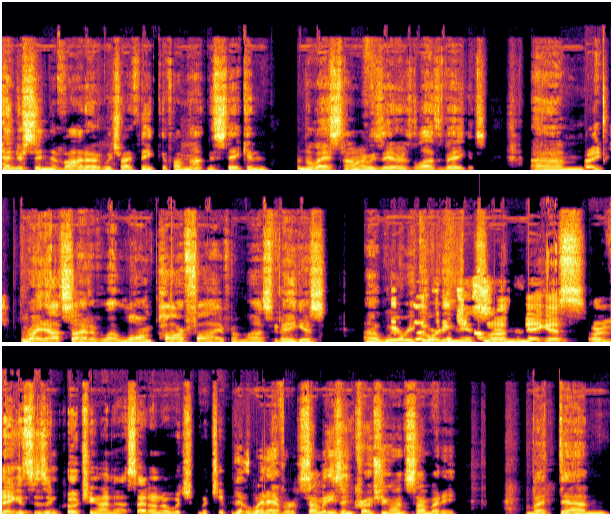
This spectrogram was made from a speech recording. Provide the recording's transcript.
Henderson, Nevada, which I think, if I'm not mistaken, from the last time I was there is Las Vegas. Um, right. right outside of a long par five from Las Vegas. Uh, we're recording this in Vegas, or Vegas is encroaching on us. I don't know which which it is. Whatever, somebody's encroaching on somebody. But um,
